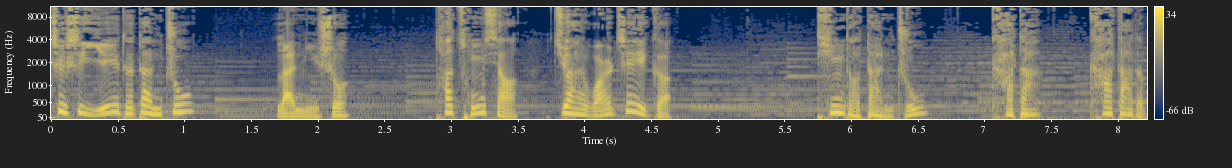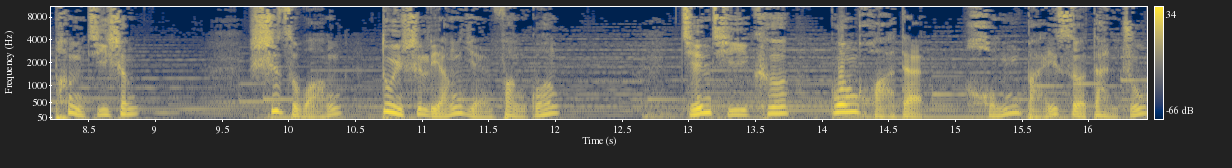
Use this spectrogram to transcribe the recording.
这是爷爷的弹珠，兰尼说：“他从小就爱玩这个。”听到弹珠咔嗒咔嗒的碰击声，狮子王顿时两眼放光。捡起一颗光滑的红白色弹珠，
